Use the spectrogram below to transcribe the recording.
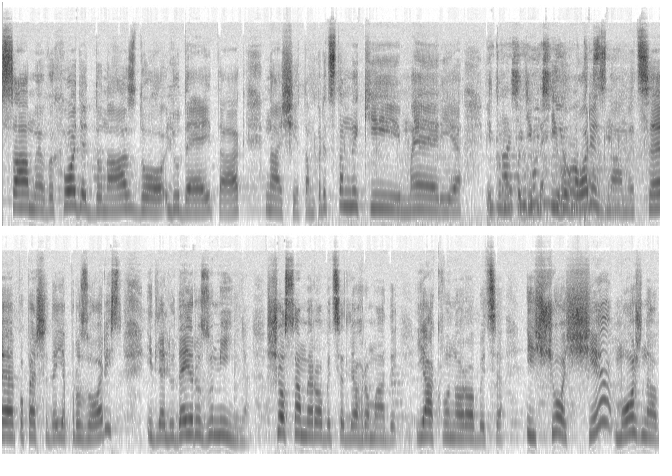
саме виходять до нас, до людей, так наші там представники, мерія і тому подібне, і говорять з нами, це по-перше, дає прозорість і для людей розуміння, що саме робиться для громади, як воно робиться, і що ще можна в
